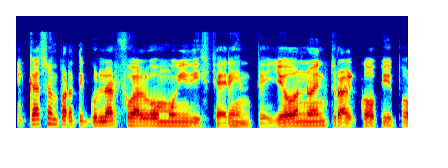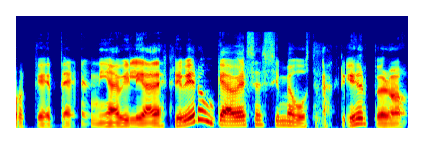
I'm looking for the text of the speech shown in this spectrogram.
mi caso en particular fue algo muy diferente. Yo no entro al copy porque tenía habilidad de escribir, aunque a veces sí me gusta escribir, pero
